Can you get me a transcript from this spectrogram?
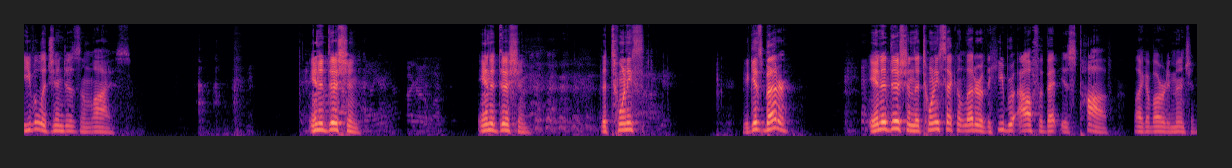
evil agendas, and lies. In addition, in addition, the 20 it gets better. In addition, the 22nd letter of the Hebrew alphabet is Tav, like I've already mentioned.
